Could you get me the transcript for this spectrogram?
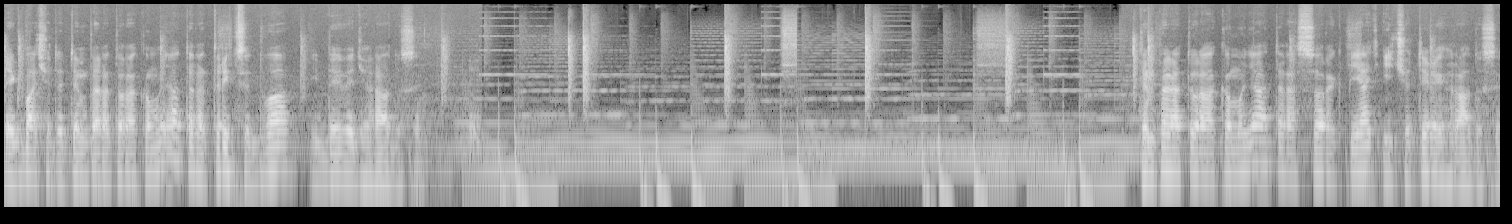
Як бачите, температура акумулятора 32,9 градуси. Температура акумулятора 45,4 градуси.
